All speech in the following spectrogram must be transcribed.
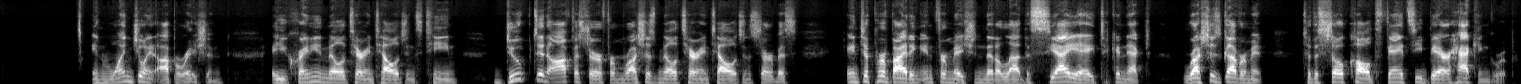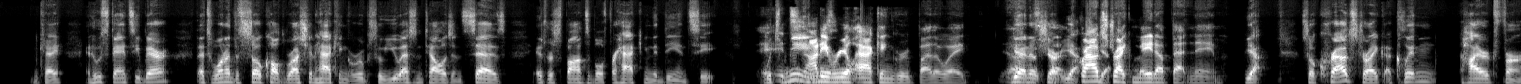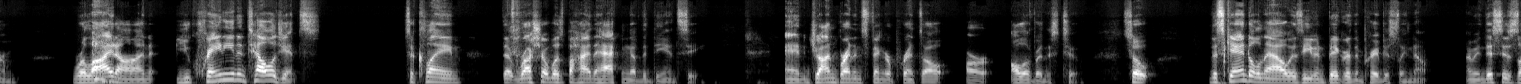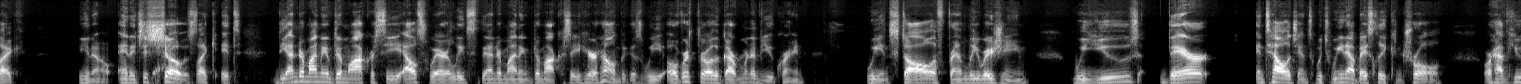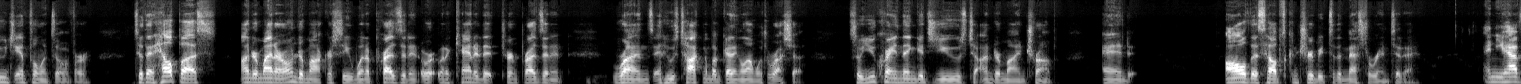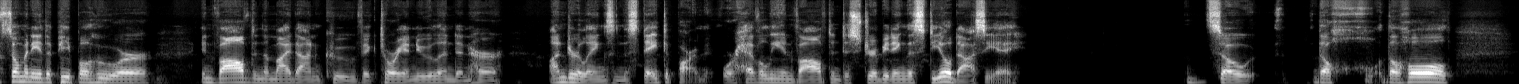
In one joint operation, a Ukrainian military intelligence team duped an officer from Russia's military intelligence service into providing information that allowed the CIA to connect Russia's government to the so called Fancy Bear hacking group. Okay. And who's Fancy Bear? That's one of the so called Russian hacking groups who US intelligence says is responsible for hacking the DNC. Which it's means not a real hacking group, by the way. Yeah, um, no, sure. Yeah. CrowdStrike yeah. made up that name. Yeah. So CrowdStrike, a Clinton hired firm, relied on Ukrainian intelligence to claim that Russia was behind the hacking of the DNC. And John Brennan's fingerprints all, are all over this too. So the scandal now is even bigger than previously known. I mean, this is like, you know, and it just yeah. shows like it's the undermining of democracy elsewhere leads to the undermining of democracy here at home because we overthrow the government of Ukraine, we install a friendly regime, we use their intelligence, which we now basically control or have huge influence over, to then help us undermine our own democracy when a president or when a candidate turned president runs and who's talking about getting along with Russia. So Ukraine then gets used to undermine Trump. And all this helps contribute to the mess we're in today. And you have so many of the people who were involved in the Maidan coup, Victoria Nuland and her underlings in the State Department were heavily involved in distributing the Steele dossier. So the whole, the whole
